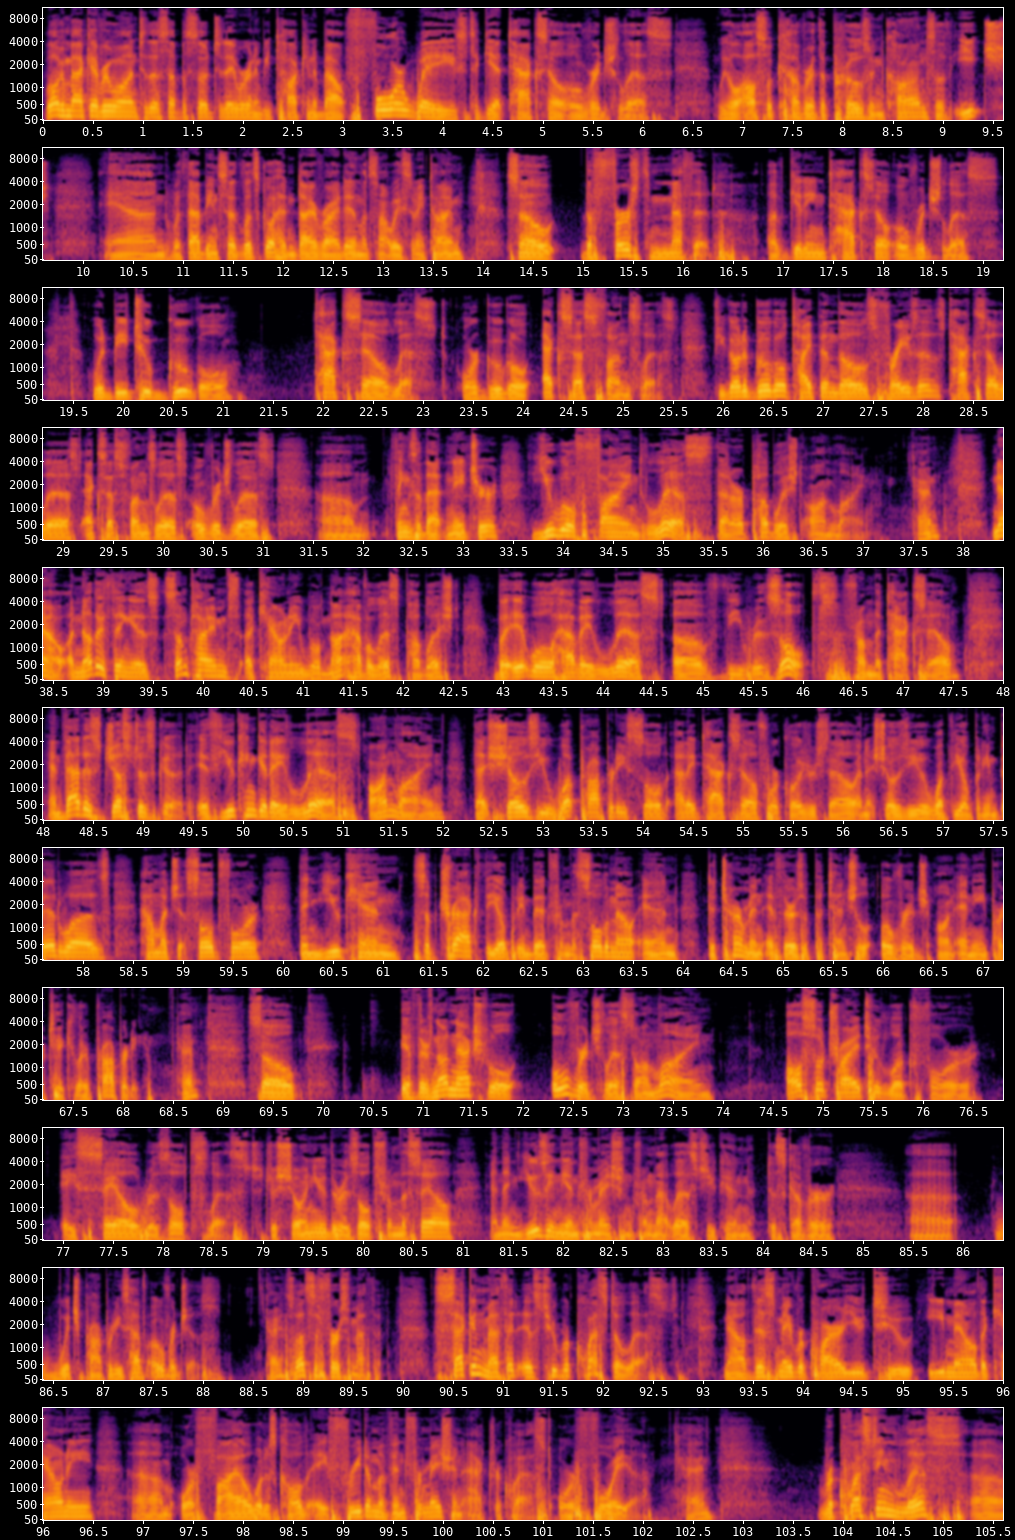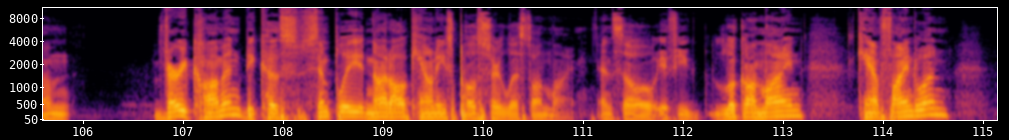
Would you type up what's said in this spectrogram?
Welcome back, everyone, to this episode. Today, we're going to be talking about four ways to get tax sale overage lists. We will also cover the pros and cons of each. And with that being said, let's go ahead and dive right in. Let's not waste any time. So, the first method of getting tax sale overage lists would be to Google tax sale list or Google excess funds list. If you go to Google, type in those phrases tax sale list, excess funds list, overage list, um, things of that nature, you will find lists that are published online. Okay. Now, another thing is sometimes a county will not have a list published, but it will have a list of the results from the tax sale. And that is just as good. If you can get a list online that shows you what property sold at a tax sale, foreclosure sale, and it shows you what the opening bid was, how much it sold for, then you can subtract the opening bid from the sold amount and determine if there's a potential overage on any particular property. Okay. So if there's not an actual overage list online, also try to look for a sale results list, just showing you the results from the sale and then using the information from that list, you can discover uh, which properties have overages. Okay, so that's the first method. Second method is to request a list. Now, this may require you to email the county um, or file what is called a Freedom of Information Act request or FOIA. Okay, requesting lists um, very common because simply not all counties post their list online. And so if you look online, can't find one,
